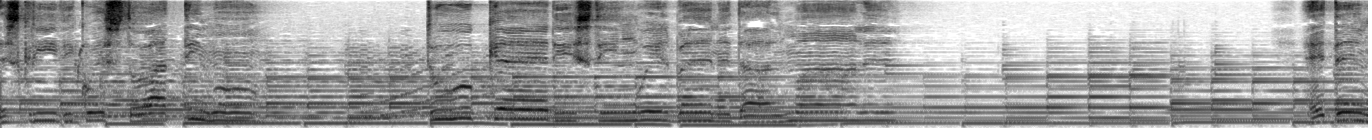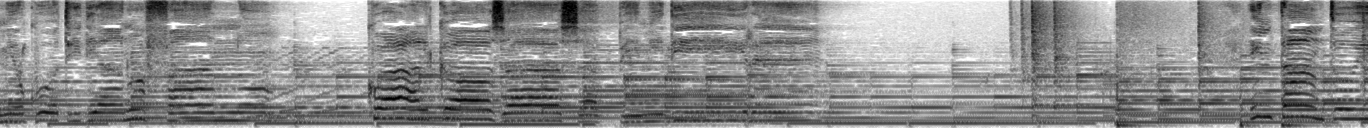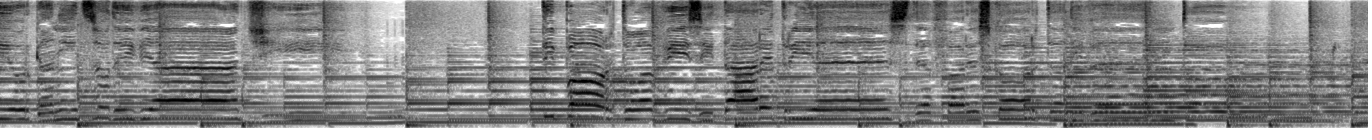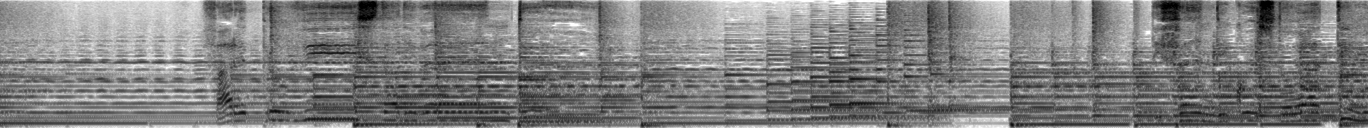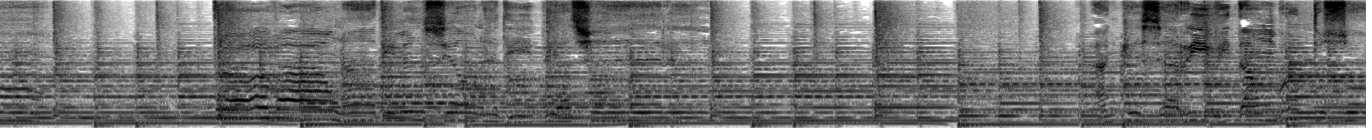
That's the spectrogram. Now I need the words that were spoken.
descrivi questo attimo, tu che distingui il bene dal male. E del mio quotidiano affanno qualcosa sappimi dire. Intanto io organizzo dei viaggi, ti porto a visitare Trieste, a fare scorta di vento, fare provvista di vento. so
